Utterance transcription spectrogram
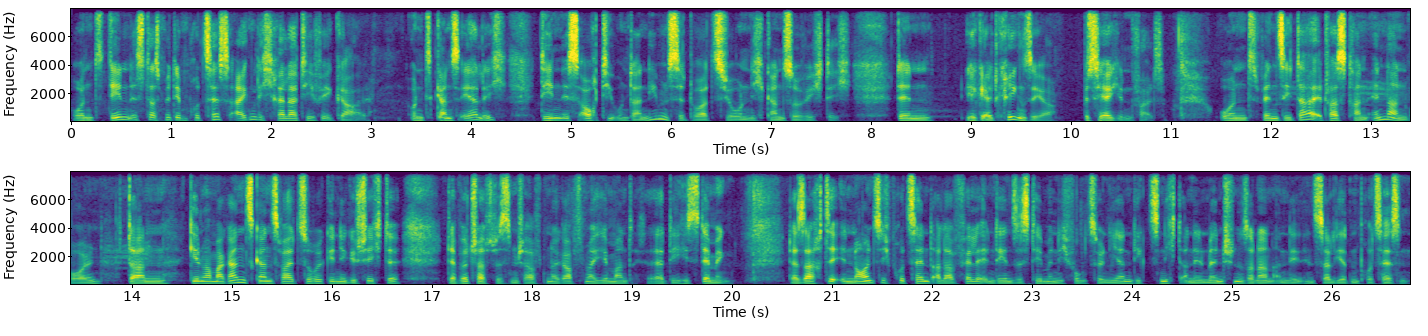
Und denen ist das mit dem Prozess eigentlich relativ egal. Und ganz ehrlich, denen ist auch die Unternehmenssituation nicht ganz so wichtig. Denn ihr Geld kriegen sie ja. Bisher jedenfalls. Und wenn Sie da etwas dran ändern wollen, dann gehen wir mal ganz, ganz weit zurück in die Geschichte der Wirtschaftswissenschaften. Da gab es mal jemand, äh, der hieß Deming. Der sagte, in 90 Prozent aller Fälle, in denen Systeme nicht funktionieren, liegt es nicht an den Menschen, sondern an den installierten Prozessen.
